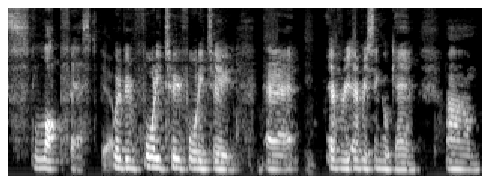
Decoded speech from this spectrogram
slot fest. Yeah. Would have been 42-42 uh, every every single game. Um,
